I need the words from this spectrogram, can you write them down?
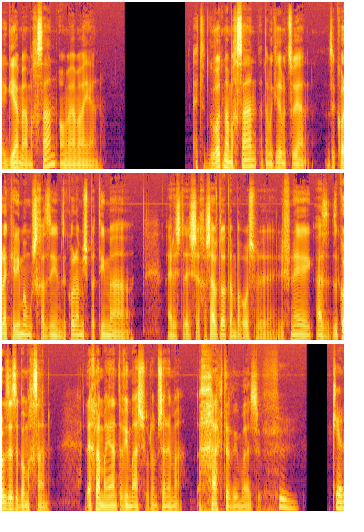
הגיעה מהמחסן או מהמעיין. את התגובות מהמחסן אתה מכיר מצוין. זה כל הכלים המושחזים, זה כל המשפטים ה... האלה שת, שחשבת אותם בראש לפני, אז זה, כל זה זה במחסן. לך למעיין, תביא משהו, לא משנה מה. רק תביא משהו. כן,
